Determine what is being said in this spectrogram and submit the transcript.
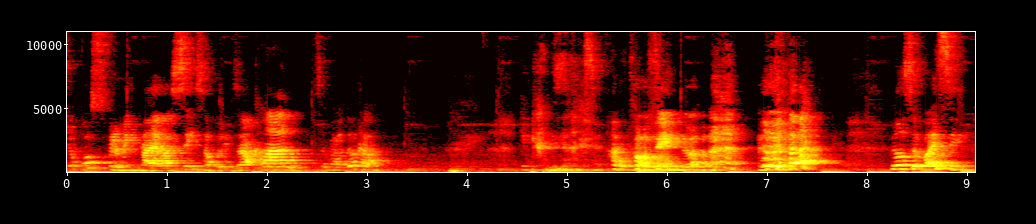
Eu posso experimentar ela sem saborizar? Claro, você vai adorar. Brincadeira. Tô vendo. Não, você vai sim.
